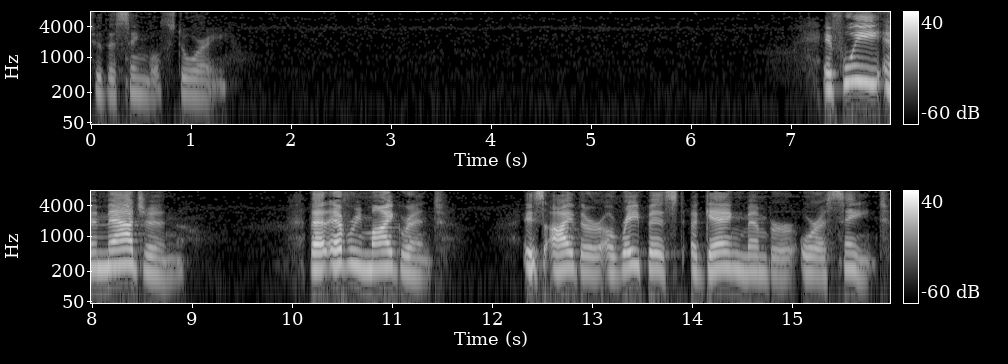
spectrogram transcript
to the single story. If we imagine that every migrant is either a rapist, a gang member, or a saint,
